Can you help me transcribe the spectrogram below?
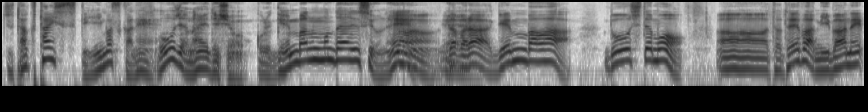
受託体質って言いますかね。そうじゃないでしょう、これ、現場の問題ですよね。うん、だから現場はどうしてもあ例えば見バネ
